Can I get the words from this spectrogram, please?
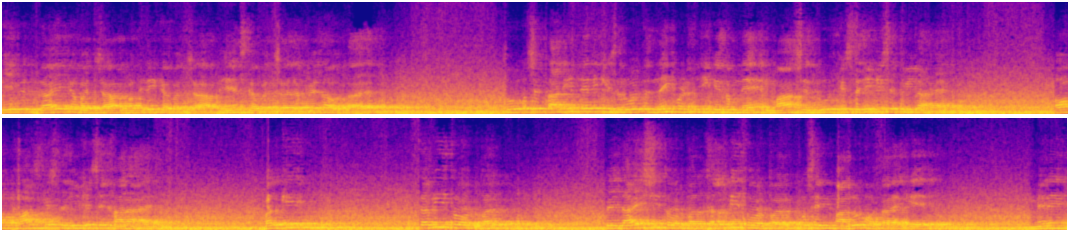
ایک گائے کا بچہ، بکری کا بچہ، بھینس کا بچہ جب پیدا ہوتا ہے تو اسے تعلیم دینے کی ضرورت نہیں پڑتی کہ تم نے ماں سے دودھ کس طریقے سے پینا ہے اور گھاس کس طریقے سے کھانا ہے۔ بلکہ طبی طور پر، پیدائشی طور پر، خلقی طور پر اسے بھی معلوم ہوتا ہے کہ میں نے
